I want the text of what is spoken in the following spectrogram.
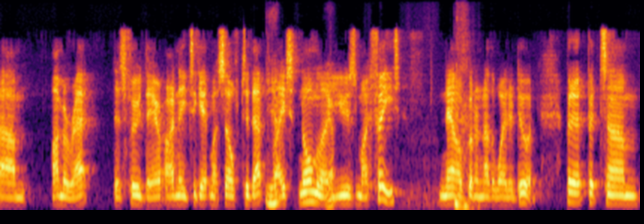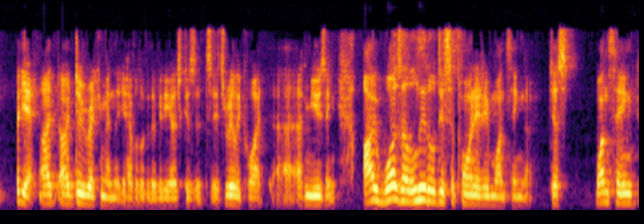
um, I'm a rat. There's food there. I need to get myself to that Yep. place. Normally, I use my feet. Now I've got another way to do it. But but um, but yeah, I, I do recommend that you have a look at the videos because it's it's really quite uh, amusing. I was a little disappointed in one thing though. Just one thing.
